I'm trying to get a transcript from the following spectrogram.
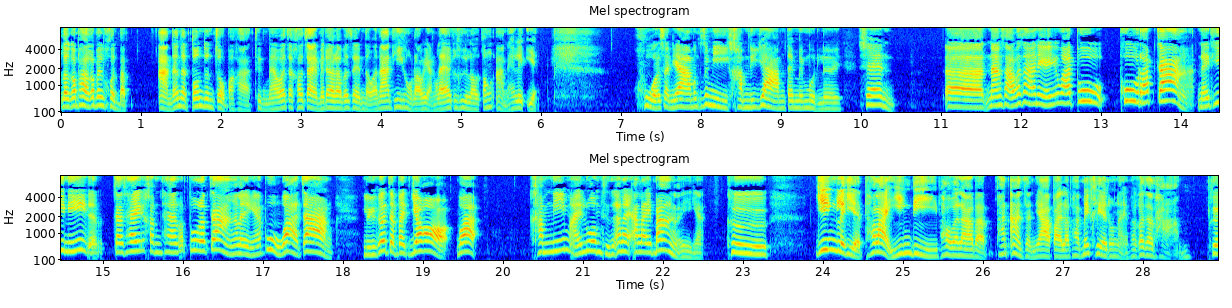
แล้วก็พาก็เป็นคนแบบอ่านตั้งแต่ต้นจนจบอะค่ะ ถึงแม้ว่าจะเข้าใจไม่ได้ร้อยเปอร์เซ็นต์แต่ว่าหน้าที่ของเราอย่างแรกก็คือเราต้องอ่านให้ละเอียด หัวสัญญามันก็จะมีคำนิยามเต็มไปหมดเลย เช่นนางสาวภาษาเนี่ยวัดผู้ผู้รับจ้าง ในที่นี้จะใช้คำแทนว่าผู้รับจ้างอะไรอย่างเงี้ยผู้ว่าจ้าง หรือก็จะไปย่อว่าคำนี้หมายรวมถึงอะไรอะไรบ้างอะไรอย่างเงี้ยคือยิ่งละเอียดเท่าไหร่ยิ่งดี พอเวลาแบบพันอ่านสัญญาไปแล้วพันไม่เคลียร์ตรงไหนพันก็จะถาม เพื่อ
